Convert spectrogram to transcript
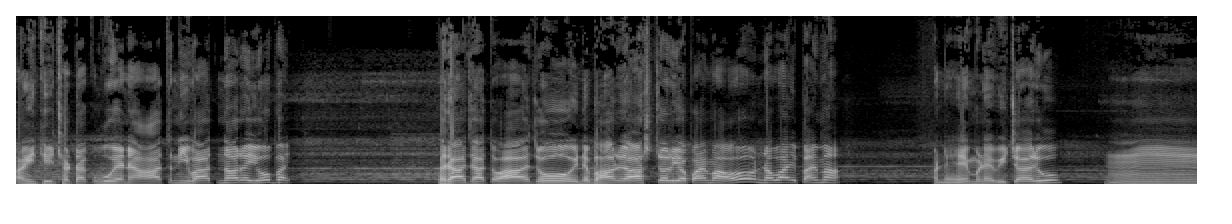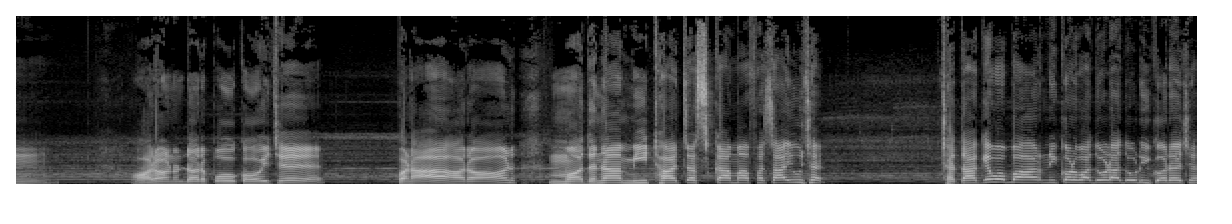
અહીંથી છટકવું એને હાથની વાત ન રહી, હો ભાઈ. રાજા તો આ જોઈને ભારે આશ્ચર્ય પામ્યા, હો, નવાઈ પામ્યા. અને એમણે વિચાર્યું હરણ ડરપોક હોય છે, પણ આ હરણ મધના મીઠા ચસ્કામાં ફસાયું છે. છતાં કેવો બહાર નીકળવા દોડા દોડી કરે છે.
